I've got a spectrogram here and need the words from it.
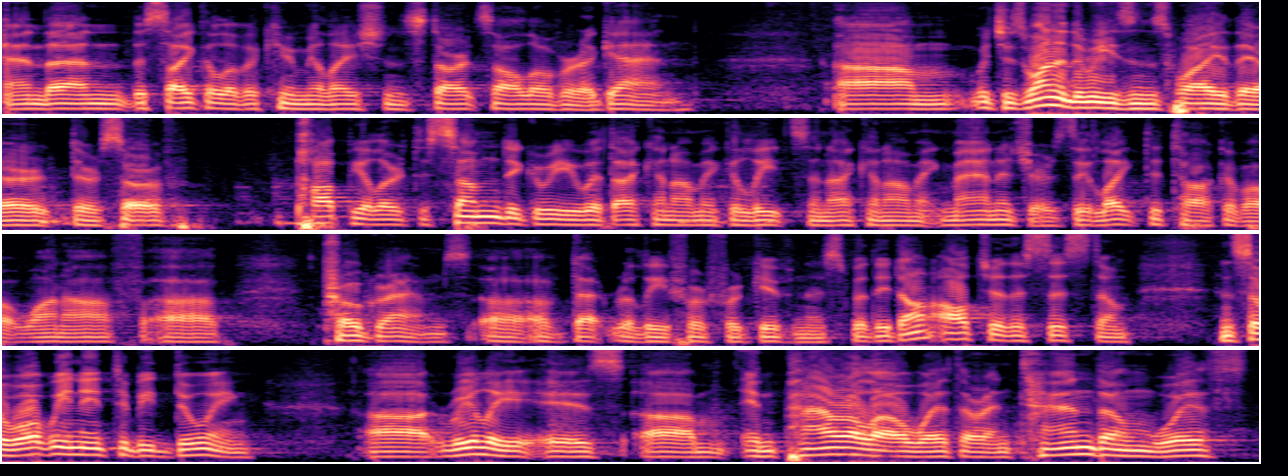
And then the cycle of accumulation starts all over again um, which is one of the reasons why they're, they're sort of popular to some degree with economic elites and economic managers. They like to talk about one-off uh, programs uh, of debt relief or forgiveness, but they don't alter the system. And so what we need to be doing uh, really is um, in parallel with or in tandem with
